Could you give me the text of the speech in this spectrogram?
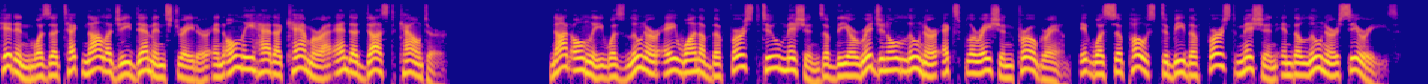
Hiten was a technology demonstrator and only had a camera and a dust counter. Not only was Lunar A one of the first two missions of the original lunar exploration program, it was supposed to be the first mission in the lunar series.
